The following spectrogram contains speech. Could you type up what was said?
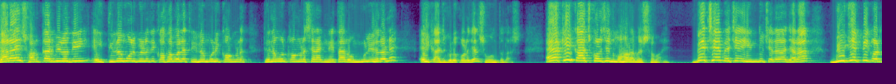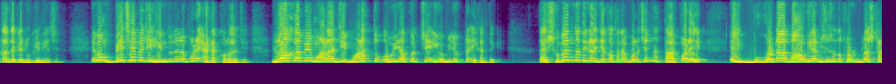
যারাই সরকার বিরোধী, এই তৃণমূল বিরোধী কথা বলে তৃণমূল কংগ্রেস, তৃণমূল কংগ্রেসের এক নেতার অঙ্গুলি হেলনে এই কাজগুলো করেছেন সুমন্ত দাস। একই কাজ করেছেন মহরমের সময়। বেছে বেছে হিন্দু ছেলেরা যারা বিজেপি করে তাদেরকে ঢুকিয়ে দিয়েছেন। এবং বেছে বেছে হিন্দুদের ওপরে অ্যাটাক করা হয়েছে। লকআপে মারাজি মারাত্মক অভিযোগ হচ্ছে এই অভিযোগটা এখান থেকে। তাই শুভেন্দু অধিকারী যে কথাটা বলেছেন না, তারপরে এই গোটা বাউরিয়া বিশেষত ফোর্ট ব্লাস্টার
